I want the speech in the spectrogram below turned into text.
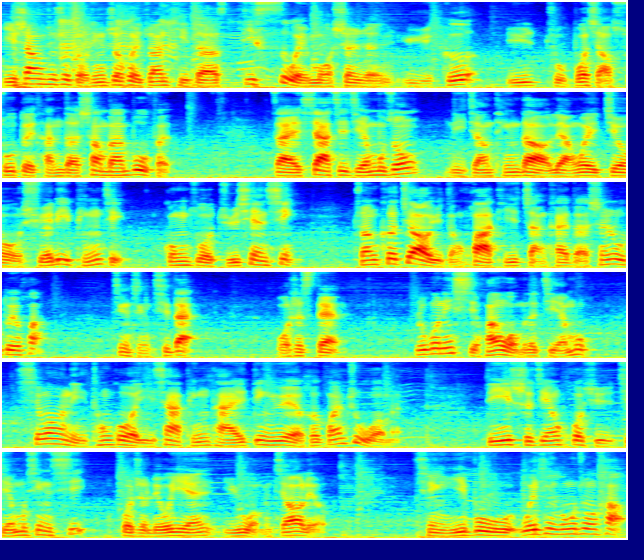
以上就是走进社会专题的第四位陌生人宇哥与主播小苏对谈的上半部分。在下期节目中，你将听到两位就学历瓶颈、工作局限性、专科教育等话题展开的深入对话，敬请期待。我是 Stan。如果你喜欢我们的节目，希望你通过以下平台订阅和关注我们，第一时间获取节目信息或者留言与我们交流。请移步微信公众号、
